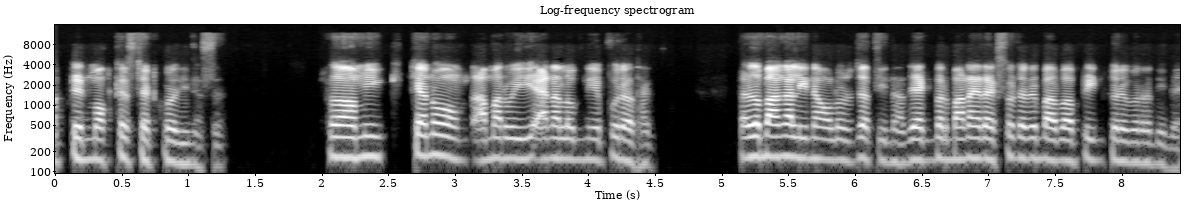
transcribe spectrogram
আপডেট মক টেস্ট অ্যাড করে দিতেছে। তো আমি কেন আমার ওই অ্যানালগ নিয়ে পড়ে থাকব? বাঙালি না, অলস জাতি না। যে একবার বানায় রাখছে, ওটারে বারবার প্রিন্ট করে করে দিবে।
